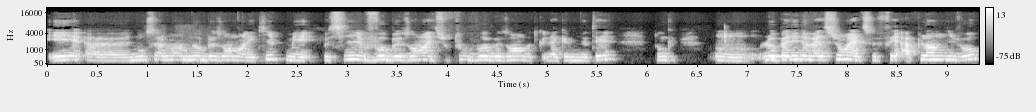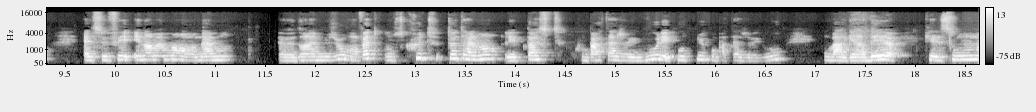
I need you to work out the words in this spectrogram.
et euh, non seulement nos besoins dans l'équipe, mais aussi vos besoins et surtout vos besoins de la communauté. Donc, l'open innovation, elle se fait à plein de niveaux. Elle se fait énormément en amont euh, dans la mesure où en fait on scrute totalement les posts qu'on partage avec vous, les contenus qu'on partage avec vous. On va regarder euh, quels sont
